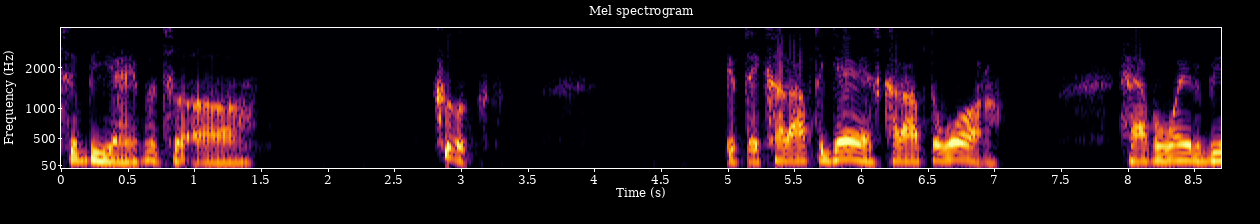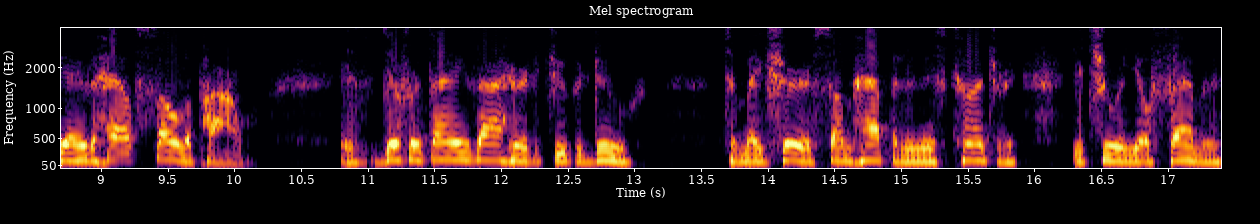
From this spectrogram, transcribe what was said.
to be able to uh, cook. If they cut off the gas, cut off the water. Have a way to be able to have solar power. It's different things out here that you could do to make sure if something happened in this country that you and your family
